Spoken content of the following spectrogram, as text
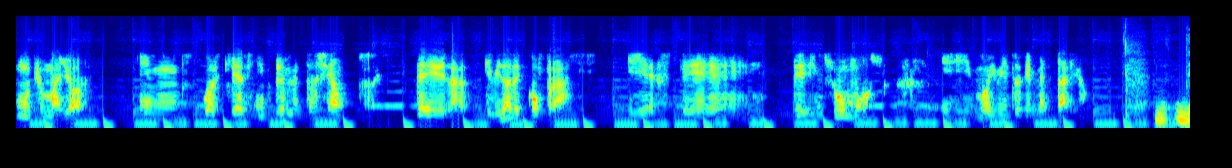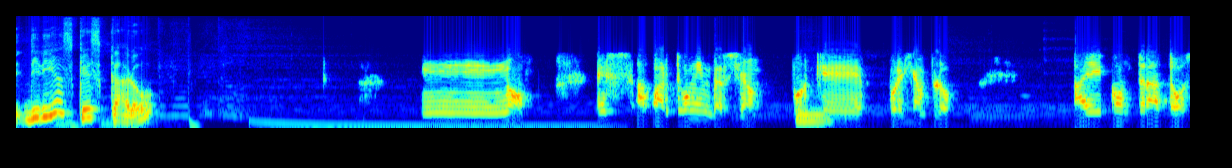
mucho mayor en cualquier implementación de la actividad de compra y este de insumos y movimientos de inventario. ¿Dirías que es caro? Mm, no, es aparte una inversión, porque, por ejemplo, hay contratos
